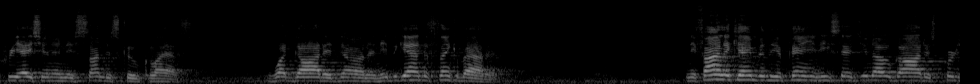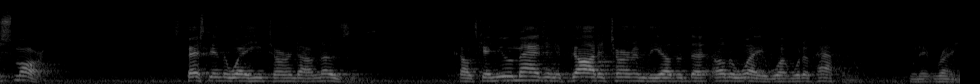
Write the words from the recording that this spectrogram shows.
creation in his Sunday school class, what God had done, and he began to think about it. And he finally came to the opinion, he said, You know, God is pretty smart, especially in the way he turned our noses. Because can you imagine if God had turned him the other, the other way, what would have happened when it rained?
